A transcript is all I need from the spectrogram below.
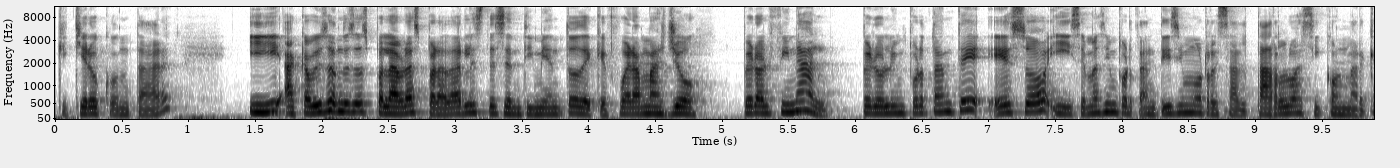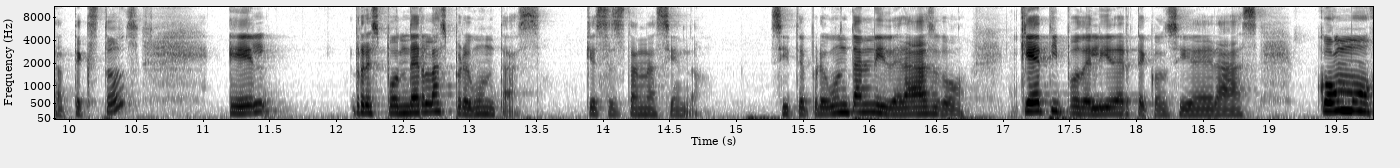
que quiero contar. Y acabé usando esas palabras para darle este sentimiento de que fuera más yo, pero al final. Pero lo importante, eso, y se me hace importantísimo resaltarlo así con marcatextos, el responder las preguntas que se están haciendo. Si te preguntan liderazgo, ¿qué tipo de líder te consideras? ¿Cómo,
